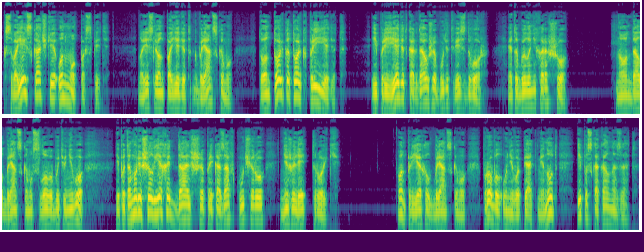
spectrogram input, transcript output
К своей скачке он мог поспеть, но если он поедет к Брянскому, то он только-только приедет, и приедет, когда уже будет весь двор. Это было нехорошо. Но он дал Брянскому слово быть у него — и потому решил ехать дальше, приказав кучеру не жалеть тройки. Он приехал к Брянскому, пробыл у него пять минут и поскакал назад.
